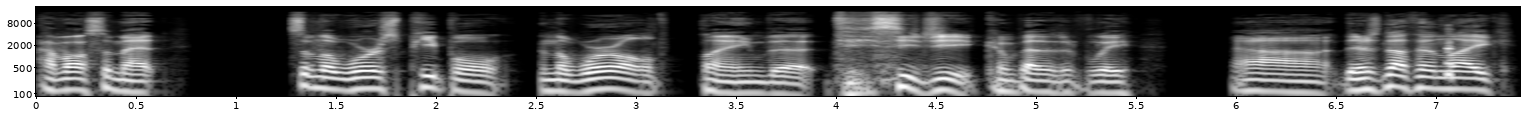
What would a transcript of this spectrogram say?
I've also met some of the worst people in the world playing the TCG competitively. Uh, there's nothing like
